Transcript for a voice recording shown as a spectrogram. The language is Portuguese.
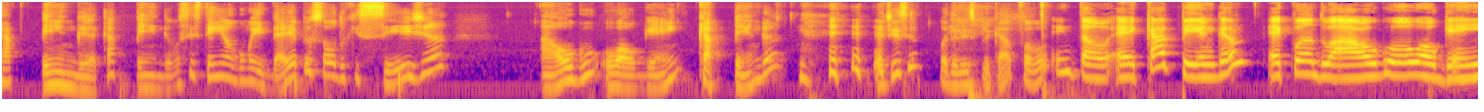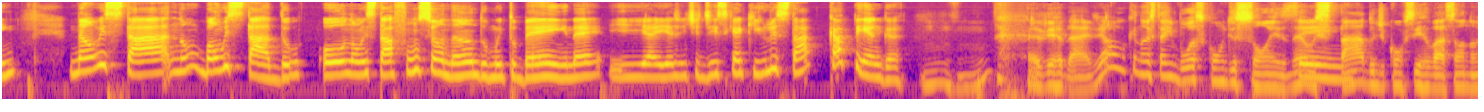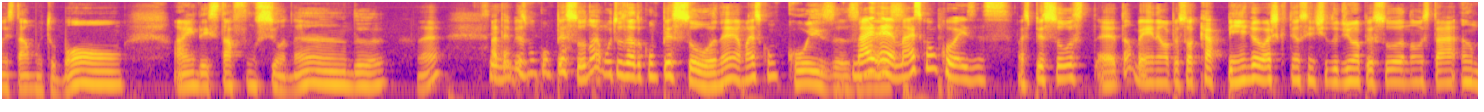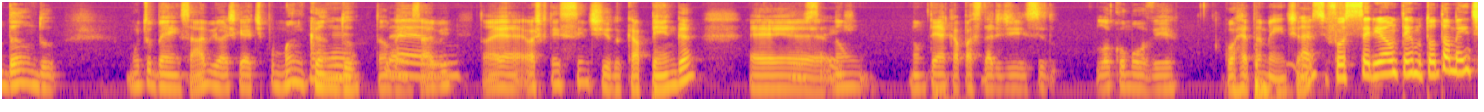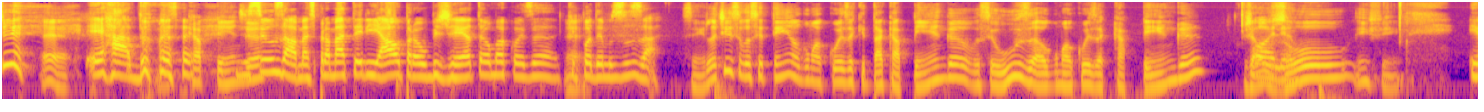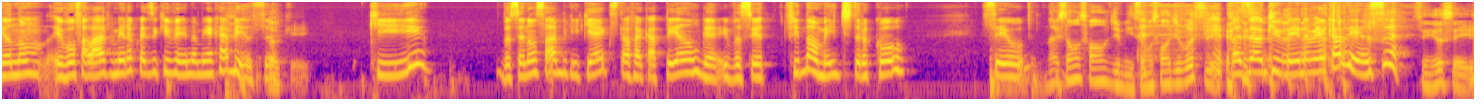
capenga. Capenga. Vocês têm alguma ideia, pessoal, do que seja algo ou alguém capenga? Letícia, poderia explicar, por favor? Então, é capenga é quando algo ou alguém não está num bom estado ou não está funcionando muito bem, né? E aí a gente diz que aquilo está capenga. Uhum, é verdade. É algo que não está em boas condições, né? Sim. O estado de conservação não está muito bom, ainda está funcionando, né? Sim. Até mesmo com pessoa. Não é muito usado com pessoa, né? É mais com coisas. Mais, mas, é, mais com coisas. Mas pessoas é, também, né? Uma pessoa capenga, eu acho que tem o sentido de uma pessoa não estar andando muito bem, sabe? Eu acho que é tipo mancando é, também, é. sabe? Então é, eu acho que tem esse sentido. Capenga é, não, não, não tem a capacidade de se locomover corretamente, né? É, se fosse, seria um termo totalmente é, errado capenga... de se usar, mas para material, para objeto, é uma coisa que é. podemos usar. Sim. Letícia, você tem alguma coisa que tá capenga? Você usa alguma coisa capenga? Já Olha, usou? Enfim. Eu não. Eu vou falar a primeira coisa que veio na minha cabeça. ok. Que você não sabe o que é que estava capenga e você finalmente trocou seu. Não estamos falando de mim, estamos falando de você. Mas é o que veio na minha cabeça. Sim, eu sei.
